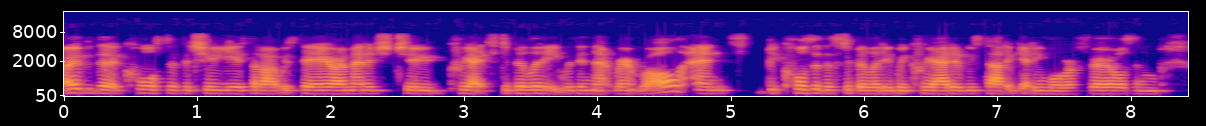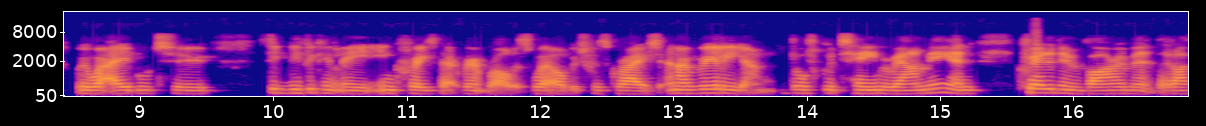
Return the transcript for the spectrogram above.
over the course of the two years that I was there, I managed to create stability within that rent roll. And because of the stability we created, we started getting more referrals and we were able to significantly increase that rent roll as well, which was great. And I really um, built a good team around me and created an environment that I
